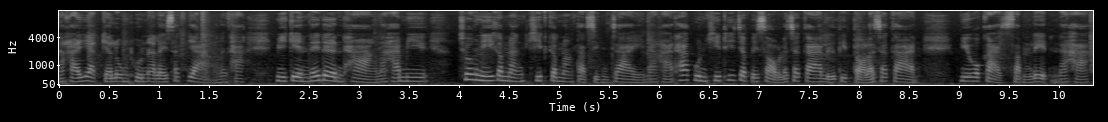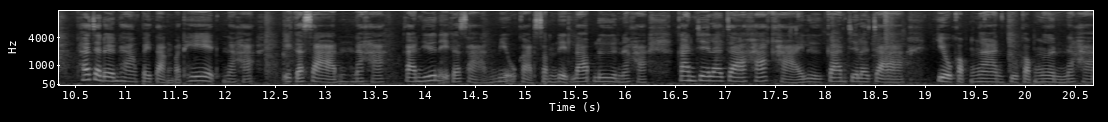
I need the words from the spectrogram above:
นะคะ อยากจะลงทุนอะไรสักอย่างนะคะ มีเกณฑ์ได้เดินทางนะคะ มีช่วงนี้กำลังคิดกำลังตัดสินใจนะคะ ถ้าคุณคิดที่จะไปสอบราชการหรือติดต่อราชการ มีโอกาสสำเร็จนะคะ ถ้าจะเดินทางไปต่างประเทศนะคะ เอกสารนะคะ การยื่นเอกสารมีโอกาสสำเร็จราบรื่นนะคะ การเจราจาค้าขายหรือการเจราจา เกี่ยวกับงานเกี่ยวกับเงินนะคะ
